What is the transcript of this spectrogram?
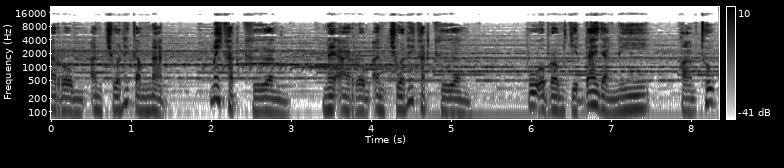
อารมณ์อันชวนให้กำหนัด ไม่ขัดเคือง ในอารมณ์อันชวนให้ขัดเคือง ผู้อบรมจิตได้อย่างนี้ ความทุกข์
